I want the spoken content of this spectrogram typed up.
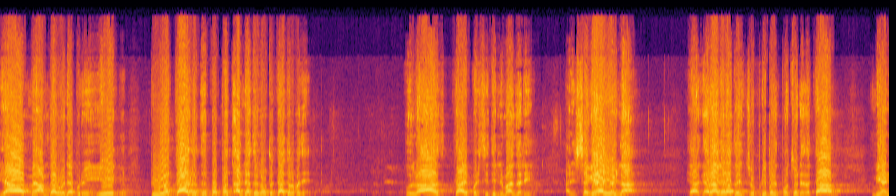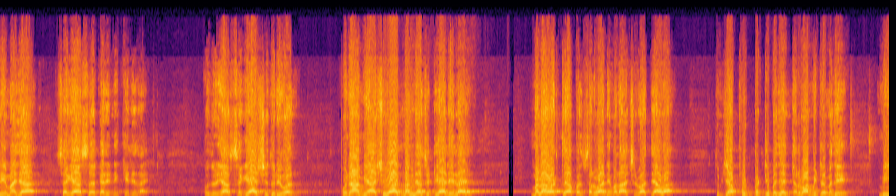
या आमदार होण्यापूर्वी एक पिवळं कार्ड मोफत धान्याचं नव्हतं कागलमध्ये म्हणून आज काय परिस्थिती निर्माण झाली आणि सगळ्या योजना ह्या घराघरात आणि झोपडीपर्यंत पोहोचवण्याचं काम मी आणि माझ्या सगळ्या सहकार्यांनी केलेलं आहे. म्हणून ह्या सगळ्या शिदुरीवर पुन्हा मी आशीर्वाद मागण्यासाठी आलेला आहे. मला वाटतं आपण सर्वांनी मला आशीर्वाद द्यावा. तुमच्या फुटपट्टीमध्ये आणि थर्मामीटरमध्ये मी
